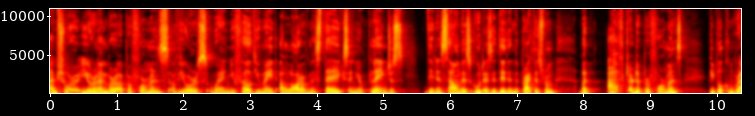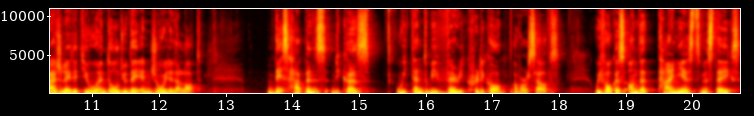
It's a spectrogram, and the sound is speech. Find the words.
I'm sure you remember a performance of yours when you felt you made a lot of mistakes and your playing just didn't sound as good as it did in the practice room, but after the performance, people congratulated you and told you they enjoyed it a lot. This happens because we tend to be very critical of ourselves. We focus on the tiniest mistakes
